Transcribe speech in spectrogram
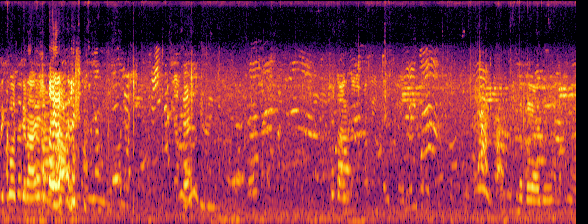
Likod, tirahin. Mahirap sa likod. Nagaya niya yung anak niya.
